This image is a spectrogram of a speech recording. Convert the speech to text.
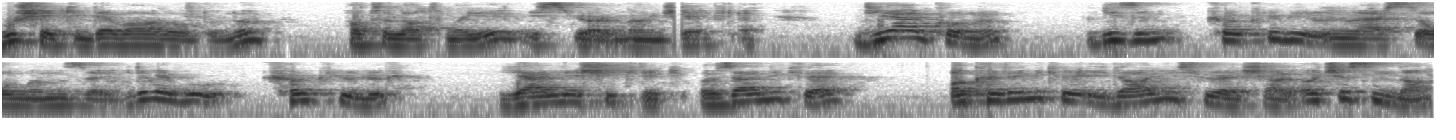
bu şekilde var olduğunu hatırlatmayı istiyorum öncelikle. Diğer konu bizim köklü bir üniversite olmamızla ilgili ve bu köklülük, yerleşiklik, özellikle akademik ve idari süreçler açısından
